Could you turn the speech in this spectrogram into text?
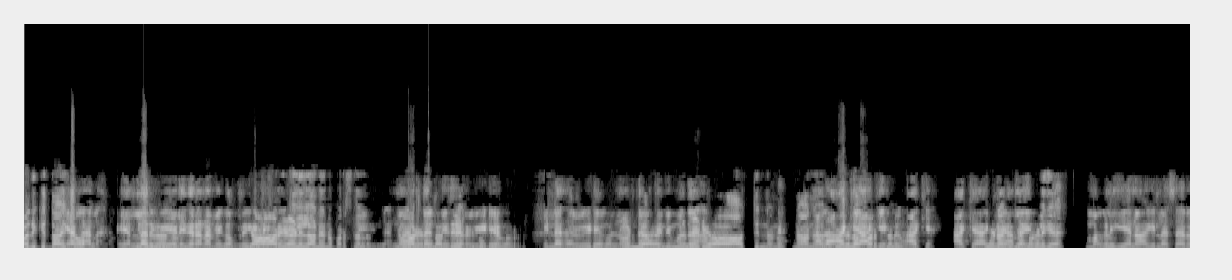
ಬದುಕಿದ್ದ ಅಲ್ಲ ಎಲ್ಲರಿಗೂ ಹೇಳಿದಿರ ನಮಗೊಬ್ರಿಗೆ ಯಾರು ಹೇಳಿಲ್ಲ ನೀನು ಪರ್ಸನಲ್ ಇಲ್ಲ, ನೋಡ್ತಾ ಸರ್ ವಿಡಿಯೋಗಳು ನೋಡ್ತಾ ನಿಮ್ಮ ವಿಡಿಯೋ ಹಾಕ್ತೀನಿ ನಾನು. ನಾನು ಪರ್ಸನಲ್ ಮಗಳಿಗೆ? ಏನೂ ಆಗಿಲ್ಲ ಸರ್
